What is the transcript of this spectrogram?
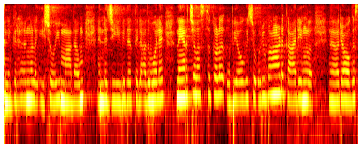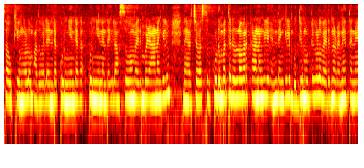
അനുഗ്രഹങ്ങൾ ഈശോയും മാതാവും എന്റെ ജീവിതത്തിൽ അതുപോലെ നേർച്ച വസ്തുക്കൾ ഉപയോഗിച്ച് ഒരുപാട് കാര്യങ്ങൾ രോഗസൗഖ്യങ്ങളും അതുപോലെ എന്റെ കുഞ്ഞിന്റെ കുഞ്ഞിന് എന്തെങ്കിലും അസുഖം വരുമ്പോഴാണെങ്കിലും നേർച്ച വസ്തു കുടുംബത്തിലുള്ളവർക്കാണെങ്കിലും എന്തെങ്കിലും ബുദ്ധിമുട്ടുകൾ വരുന്ന ഉടനെ തന്നെ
